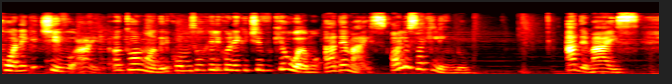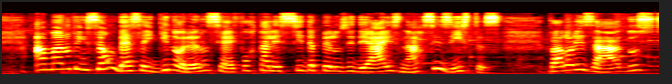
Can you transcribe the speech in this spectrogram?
conectivo. Ai, eu tô amando, ele começou com aquele conectivo que eu amo, ademais. Olha só que lindo. Ademais, a manutenção dessa ignorância é fortalecida pelos ideais narcisistas, valorizados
